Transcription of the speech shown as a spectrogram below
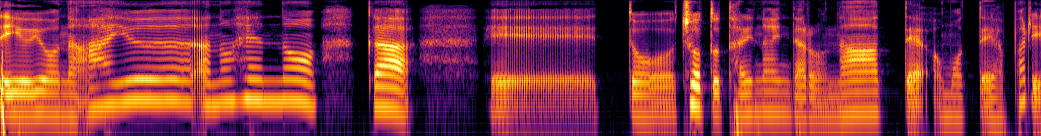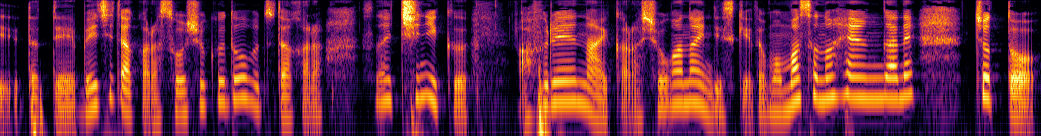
っていうような、ああいう、あの辺のが、えー、っと、ちょっと足りないんだろうなって思って、やっぱり、だってベジだから草食動物だから、その血肉溢れないからしょうがないんですけども、まあその辺がね、ちょっと、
